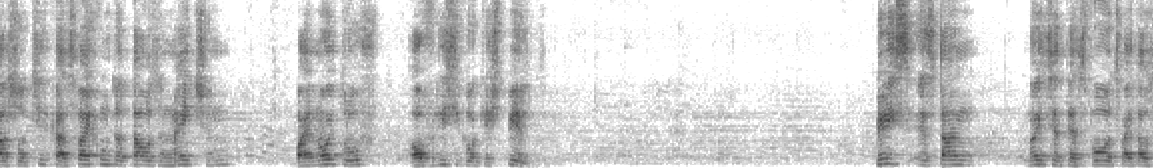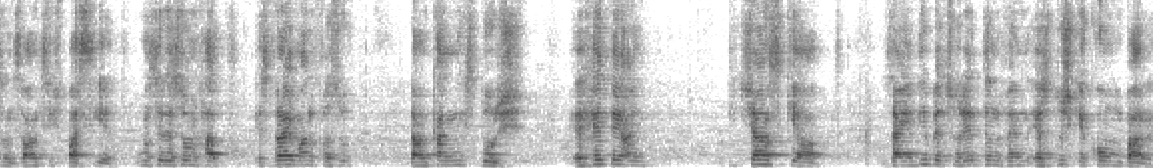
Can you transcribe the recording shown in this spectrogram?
also ca. 200.000 Mädchen, bei Notruf auf Risiko gespielt. Bis es dann 19.02.2020 passiert. Unser Sohn hat es dreimal versucht, dann kam nichts durch. Er hätte ein, die Chance gehabt, sein Liebe zu retten, wenn es durchgekommen wäre.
